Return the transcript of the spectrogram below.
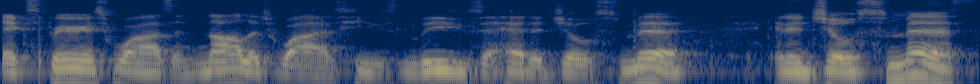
experience wise, and knowledge wise, he's leagues ahead of Joe Smith. And in Joe Smith,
